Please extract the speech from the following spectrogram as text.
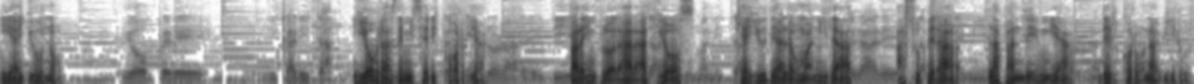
y ayuno. y obras de misericordia para implorar a Dios que ayude a la humanidad a superar la pandemia del coronavirus.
